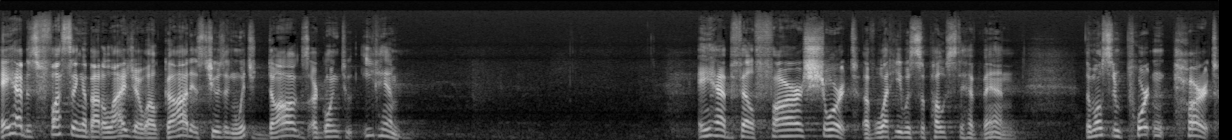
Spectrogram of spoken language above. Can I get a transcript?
Ahab is fussing about Elijah while God is choosing which dogs are going to eat him. Ahab fell far short of what he was supposed to have been. The most important part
